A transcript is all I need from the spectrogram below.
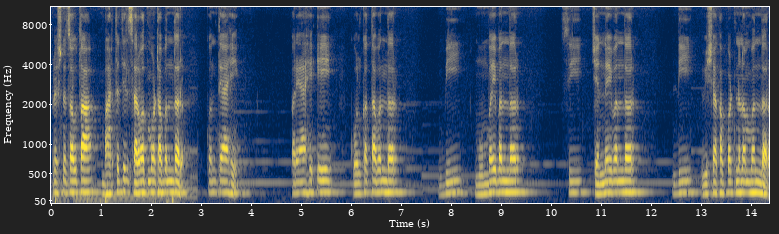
प्रश्न चौथा भारतातील सर्वात मोठा बंदर कोणते आहे? पर्याय आहे ए कोलकाता बंदर बी मुंबई बंदर सी चेन्नई बंदर डी विशाखापट्टणम बंदर.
